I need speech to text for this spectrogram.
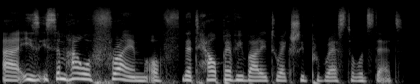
Uh, is, is somehow a frame of that help everybody to actually progress towards that.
